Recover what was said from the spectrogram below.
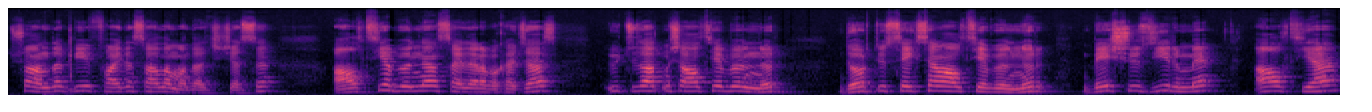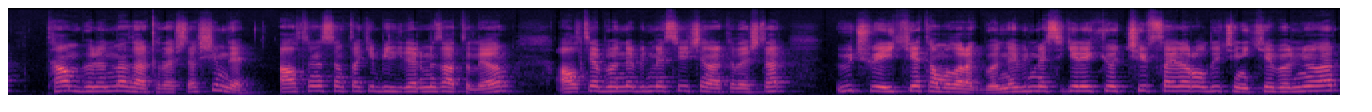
şu anda bir fayda sağlamadı açıkçası. 6'ya bölünen sayılara bakacağız. 366'ya bölünür. 486'ya bölünür. 520 6'ya tam bölünmez arkadaşlar. Şimdi 6. sınıftaki bilgilerimizi hatırlayalım. 6'ya bölünebilmesi için arkadaşlar 3 ve 2'ye tam olarak bölünebilmesi gerekiyor. Çift sayılar olduğu için 2'ye bölünüyorlar.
